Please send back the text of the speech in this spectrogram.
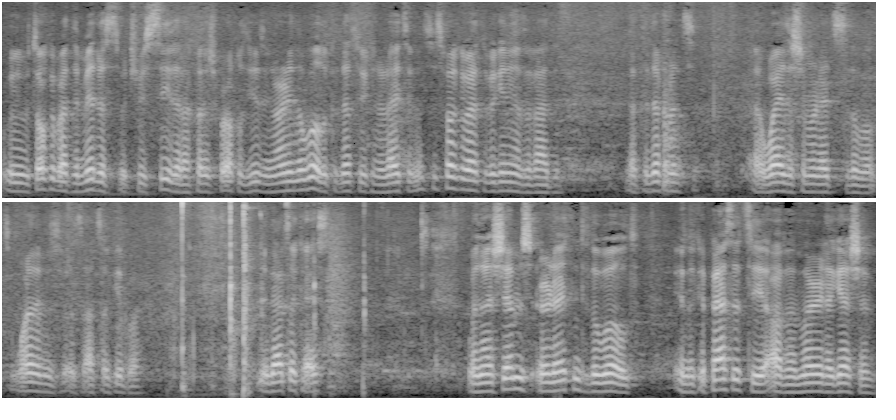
We talk about the midas which we see that Hakadosh Baruch is using around in the world because that's what we can relate to. We spoke about at the beginning of the Vadim, that the different uh, ways Hashem relates to the world. One of them is, is Atzal Gibor. If that's the case, when Hashem's relating to the world in the capacity of a Merid Hageshem,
